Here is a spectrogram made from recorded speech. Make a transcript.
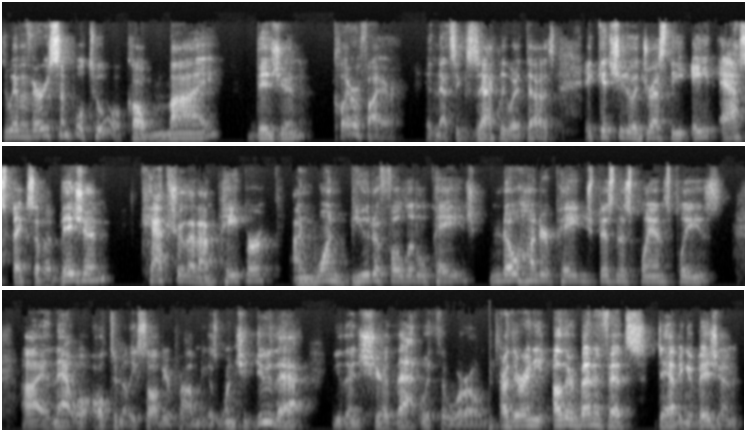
is we have a very simple tool called my vision clarifier and that's exactly what it does. It gets you to address the eight aspects of a vision, capture that on paper on one beautiful little page. No 100 page business plans, please. Uh, and that will ultimately solve your problem because once you do that, you then share that with the world. Are there any other benefits to having a vision?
